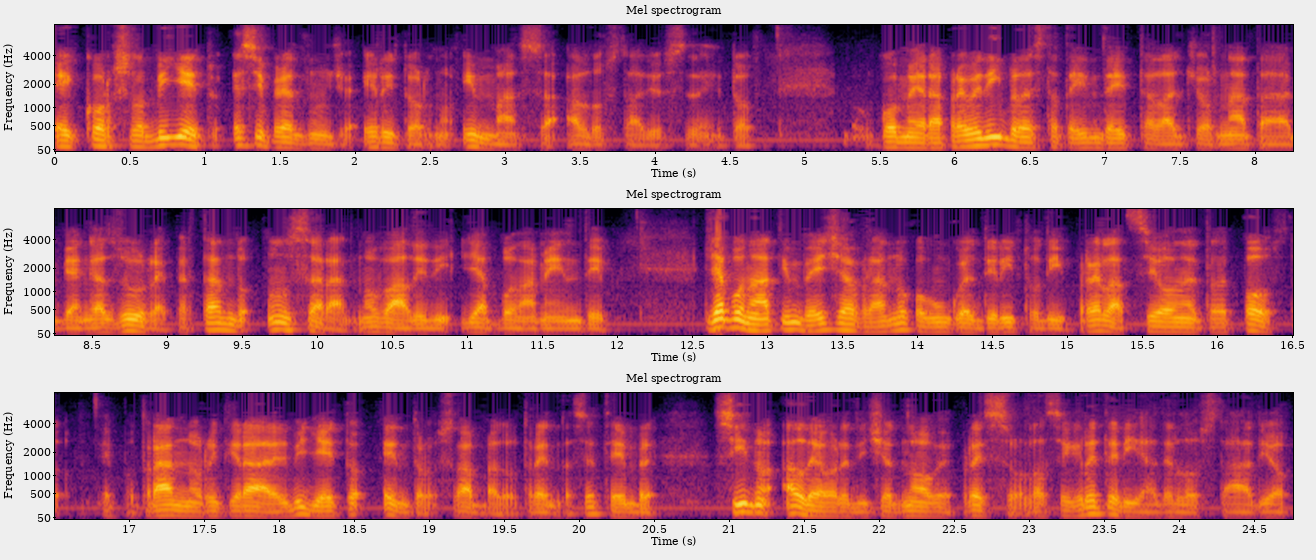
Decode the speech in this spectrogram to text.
è corso il biglietto e si preannuncia il ritorno in massa allo stadio Seneto. Come era prevedibile è stata indetta la giornata biancazzurra e pertanto non saranno validi gli abbonamenti. Gli abbonati invece avranno comunque il diritto di prelazione del posto e potranno ritirare il biglietto entro sabato 30 settembre sino alle ore 19 presso la segreteria dello stadio.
